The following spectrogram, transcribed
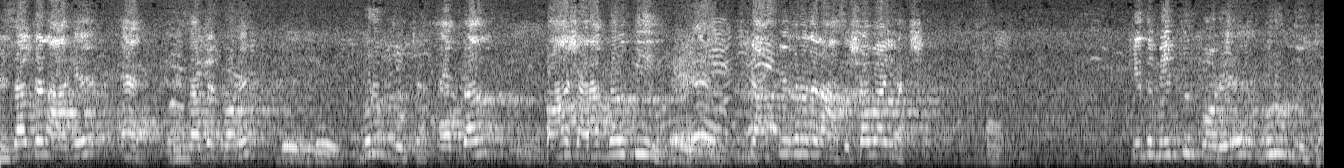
রেজাল্টের আগে এক রেজাল্টের পরে গ্রুপ দুইটা একদল পাস আর একদল কি? আজকে এখানে যারা আছে সবাই একশো কিন্তু মৃত্যুর পরে গ্রুপ দুইটা।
